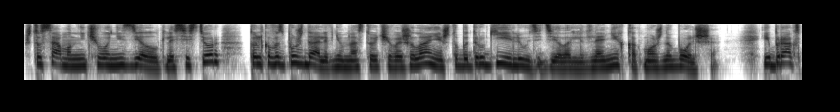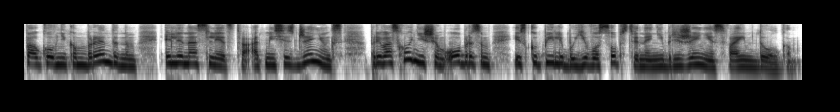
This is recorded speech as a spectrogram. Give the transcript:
что сам он ничего не сделал для сестер, только возбуждали в нем настойчивое желание, чтобы другие люди делали для них как можно больше. И брак с полковником Брэндоном или наследство от миссис Дженнингс превосходнейшим образом искупили бы его собственное небрежение своим долгом.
